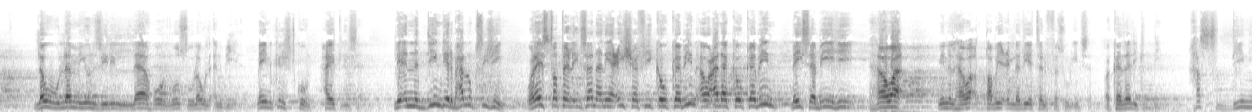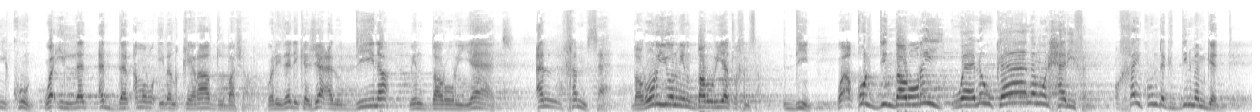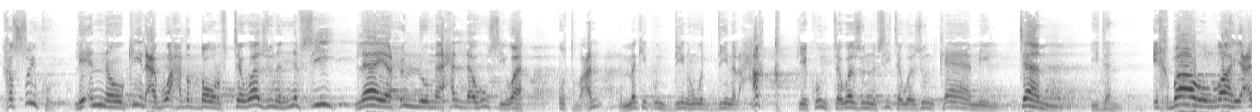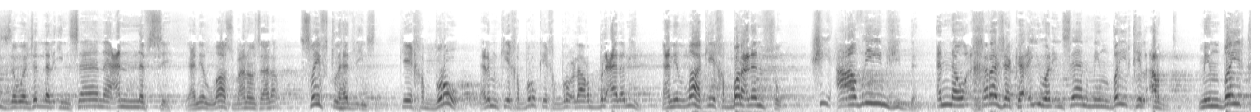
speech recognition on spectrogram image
لو لم ينزل الله الرسل والأنبياء. ما يمكنش تكون حياة الإنسان. لأن الدين دير بحال الأكسجين. ولا يستطيع الإنسان أن يعيش في كوكب أو على كوكب ليس به هواء من الهواء الطبيعي الذي يتنفسه الإنسان. وكذلك الدين. خص الدين يكون. وإلا أدى الأمر إلى انقراض البشر. ولذلك جعلوا الدين من الضروريات الخمسة. ضروري من الضروريات الخمسة. الدين. وأقول الدين ضروري ولو كان منحرفا. واخا يكون ذاك الدين ما مقاد. خاصو يكون لأنه كيلعب واحد الدور في التوازن النفسي لا يحل محله سواه. وطبعا لما كيكون الدين هو الدين الحق كيكون التوازن النفسي توازن كامل. تام. اذا إخبار الله عز وجل الإنسان عن نفسه. يعني الله سبحانه وتعالى صفت لهذا الإنسان. كيخبروا يعني من كيخبروا كيخبروا على رب العالمين. يعني الله كيخبر على نفسه. شيء عظيم جدا. أنه أخرجك أيها الإنسان من ضيق الأرض من ضيق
